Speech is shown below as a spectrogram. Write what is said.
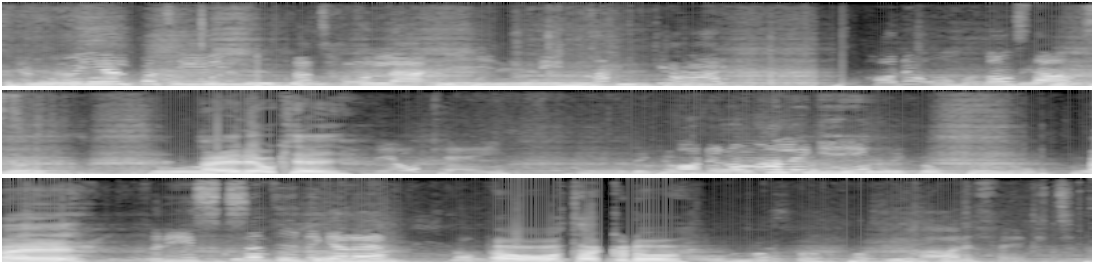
Jag kommer hjälpa till att hålla i din nacke här. Har du ont någonstans? Nej, det är okej. Det är okej. Har du någon allergi? Nej. Frisk sen tidigare? Ja, tack och lov. Perfekt.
